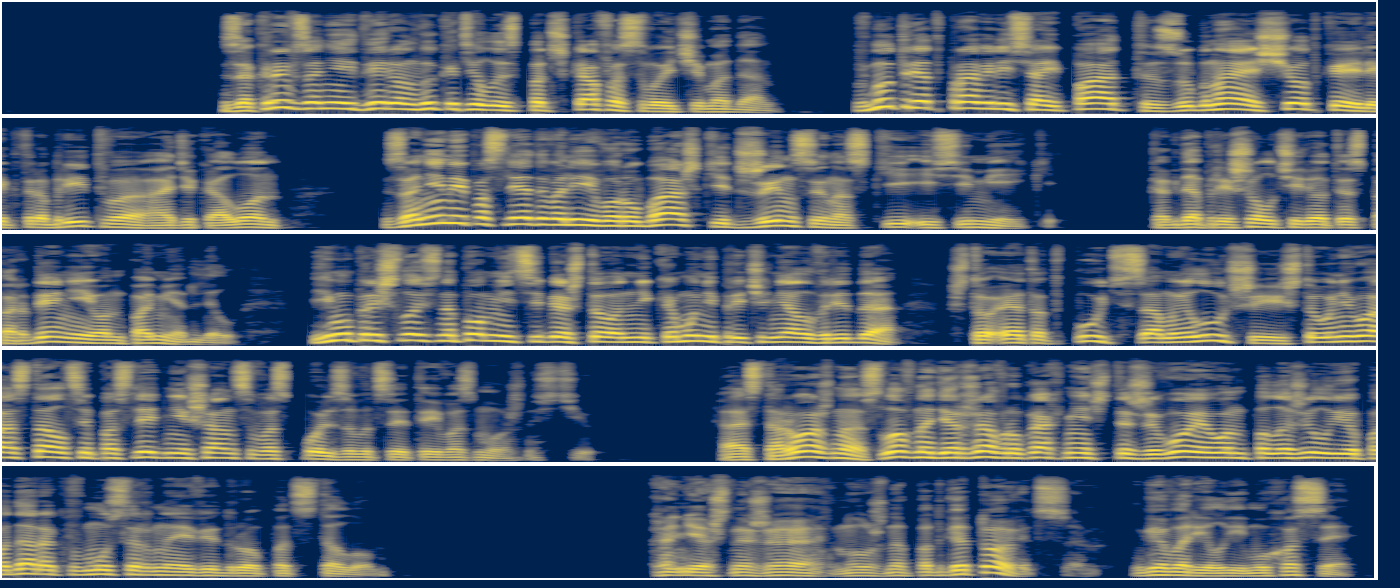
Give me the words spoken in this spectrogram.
Закрыв за ней дверь, он выкатил из-под шкафа свой чемодан. Внутрь отправились айпад, зубная щетка, электробритва, одеколон. За ними последовали его рубашки, джинсы, носки и семейки. Когда пришел черед Эспардении, он помедлил. Ему пришлось напомнить себе, что он никому не причинял вреда, что этот путь самый лучший и что у него остался последний шанс воспользоваться этой возможностью. Осторожно, словно держа в руках нечто живое, он положил ее подарок в мусорное ведро под столом. «Конечно же, нужно подготовиться», — говорил ему Хосе.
